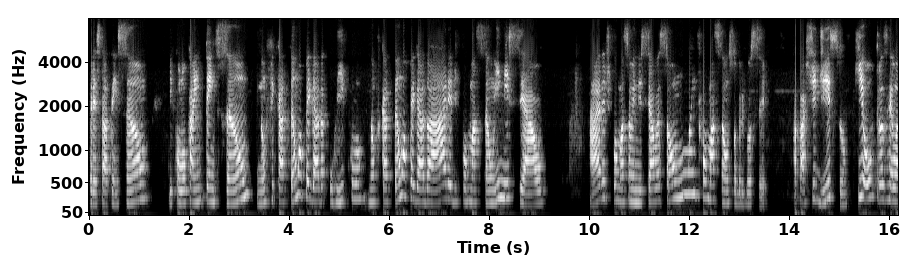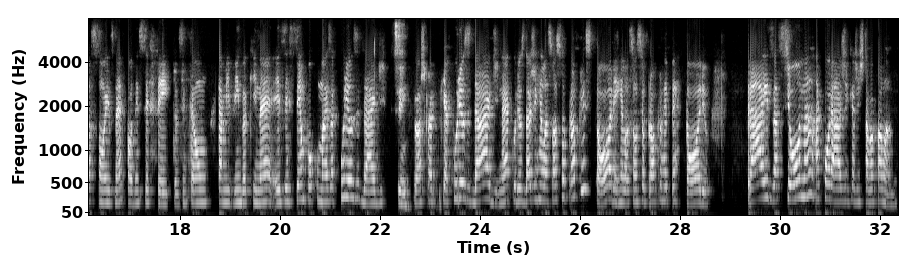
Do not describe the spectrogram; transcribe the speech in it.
prestar atenção e colocar intenção, não ficar tão apegado a currículo, não ficar tão apegado à área de formação inicial. A área de formação inicial é só uma informação sobre você. A partir disso, que outras relações, né, podem ser feitas? Então, está me vindo aqui, né, exercer um pouco mais a curiosidade. Sim. Eu acho que a, curiosidade, né, a curiosidade em relação à sua própria história, em relação ao seu próprio repertório, traz, aciona a coragem que a gente estava falando.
